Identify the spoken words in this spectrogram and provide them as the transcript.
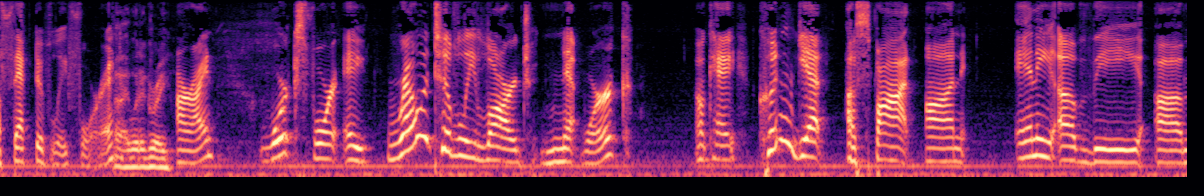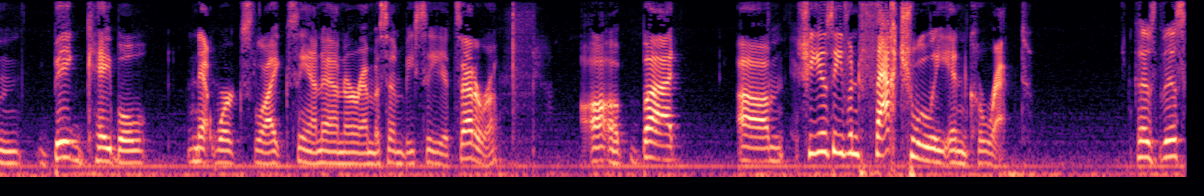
effectively for it. I would agree. All right. Works for a relatively large network. Okay. Couldn't get a spot on any of the um, big cable networks like CNN or MSNBC, et cetera. Uh, but um, she is even factually incorrect because this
